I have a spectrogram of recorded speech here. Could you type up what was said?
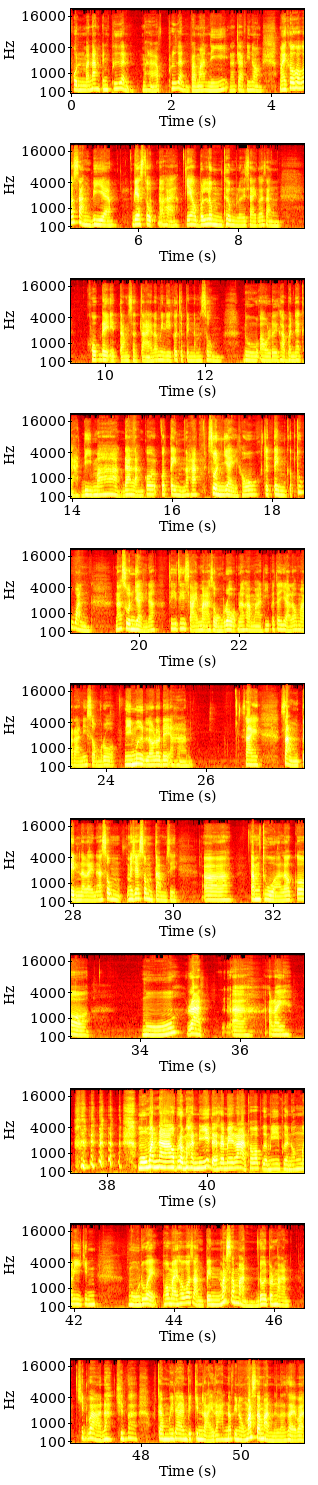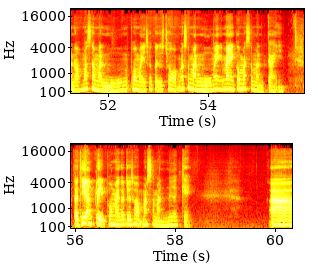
คนมานั่งเป็นเพื่อนมาหาเพื่อนประมาณนี้นะจ๊ะพี่น้องไมเคิลเขาก็สั่งเบียร์เบียร์สดเนาะคะแก้วบลมเทิมเลยใส่ก็สั่ง คกไดเอทตามสไตล์แล้วมิลีก็จะเป็นน้ำส้ม ดูเอาเลยค่ะ บรรยากาศดีมาก ด้านหลังก็ก็เต็มนะคะ ส่วนใหญ่เขาจะเต็มเกับทุกวันนะส่วนใหญ่นะที่ที่สายมาสองรอบนะคะ มาที่พัทยาแล้วมาร้านนี้สองรอบ นี่มืดแล้วเราได้อาหารใส่สั่งเป็นอะไรนะส้มไม่ใช่ส้มตำสิเอ่อตำถั่วแล้วก็หมูราดอ่าอะไร หมูมันนาวประมาณนี้ แต่ใส่ไม่ราดเพราะว่าเผื่อมีเผื่อน้องมารีกินหมูด้วยเพอไม่เขาก็สั่งเป็นมัสมั่นโดยประมาณ คิดว่านะคิดว่าจำไม่ได้มันไปกินหลายร้านนะพี่น้องมัสมั่นนั่นแหละใส่ว่าเนาะมัสมั่นหมูพ่อไม้เขาก็จะชอบมัสมั่นหมูไม่ไม่ก็มัสมั่นไก่ แต่ที่อังกฤษพ่อไม้ก็จะชอบมัสมั่นเนื้อแกะอ่า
